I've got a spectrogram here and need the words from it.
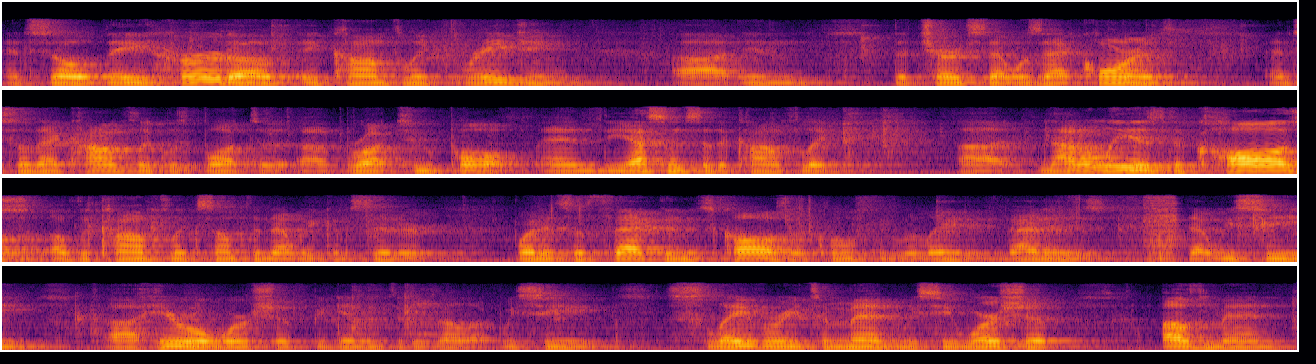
And so they heard of a conflict raging uh, in the church that was at Corinth, and so that conflict was brought to, uh, brought to Paul. And the essence of the conflict uh, not only is the cause of the conflict something that we consider, but its effect and its cause are closely related. That is, that we see uh, hero worship beginning to develop. We see slavery to men. We see worship of men.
